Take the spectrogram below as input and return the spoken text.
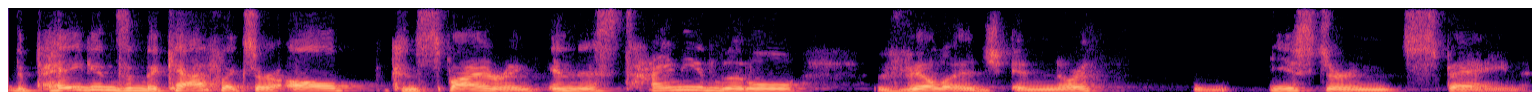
the pagans and the Catholics are all conspiring in this tiny little village in northeastern Spain.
